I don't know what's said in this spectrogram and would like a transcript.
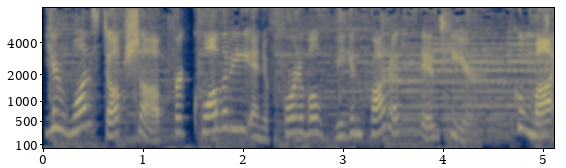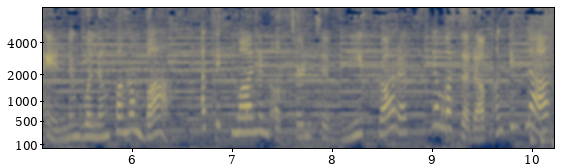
Your one-stop shop for quality and affordable vegan products is here. Kumain ng walang pangamba at tikman ng alternative meat products na masarap ang timpla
